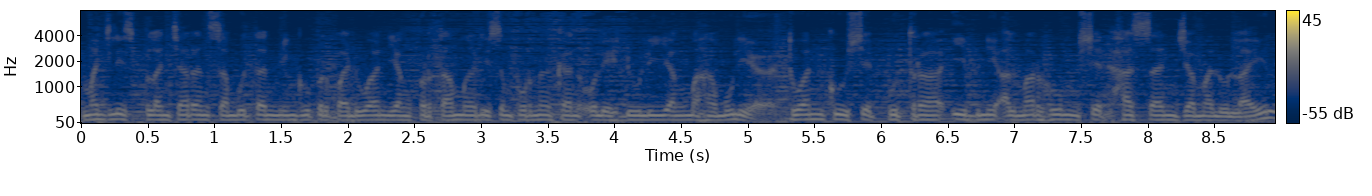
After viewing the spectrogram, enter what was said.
Majlis Pelancaran Sambutan Minggu Perpaduan yang pertama disempurnakan oleh Duli Yang Maha Mulia, Tuanku Syed Putra Ibni Almarhum Syed Hassan Jamalul Lail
